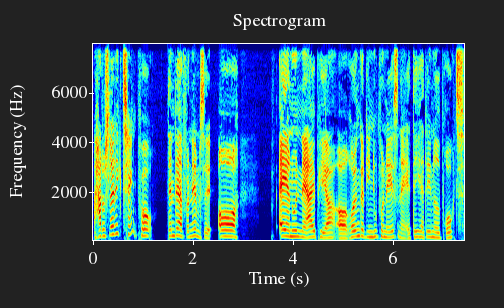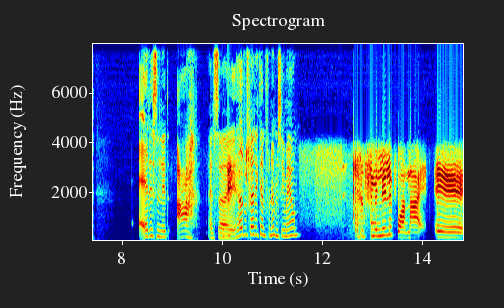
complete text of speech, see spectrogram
Men har du slet ikke tænkt på den der fornemmelse, og er jeg nu en nær og rynker de nu på næsen af, at det her det er noget brugt? Er det sådan lidt, ah, altså, øh, havde du slet ikke den fornemmelse i maven? Altså, til min lillebror, nej. Øh,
